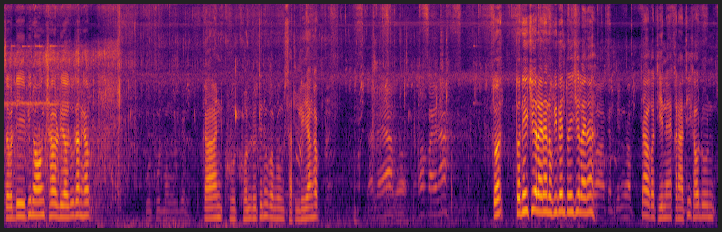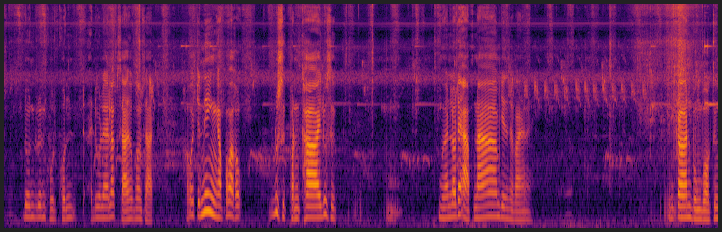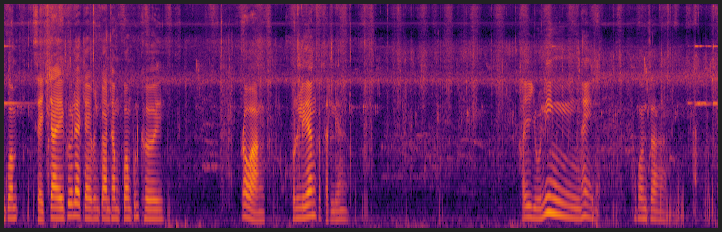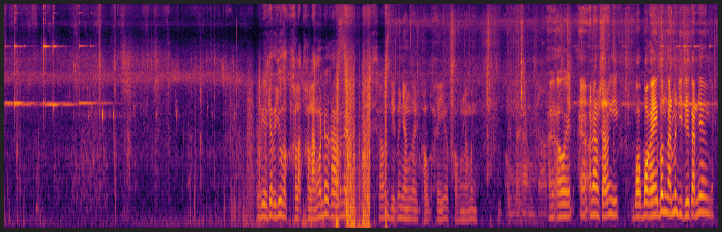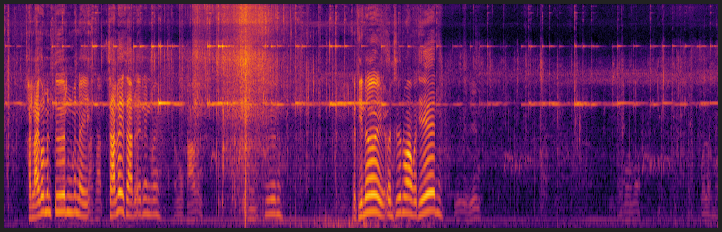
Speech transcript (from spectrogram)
สวัสดีพี่น้องชาวเรือทุกท่านครับพูดพูดมองเว้นการขูดขนหรือทนุบำรุงสัตว์เลี้ยงครับแล้วเข้าไปนะตัวตัวนี้ชื่ออะไรนะหลวงพี่เบนตัวนี้ชื่ออะไรนะว่ากันกินครับเจ้ากระถินในขณะที่เขาโดนโดนโดนขูดขนดูแลรักษาทำความสะอาดเขาก็จะนิ่งครับ เพราะว่าเขารู้สึกผ่อนคลายรู้สึก เหมือนเราได้อาบน้ำเย็นสบายอะไรเป็นการบ่งบอกถึงความ ใส่ใจเพื่อแลกใจเป็นการทำความคุ้นเคย ระหว่างคนเลี้ยงกับสัตว์เลี้ยงเขาจะอยู่นิ่งให้ทำความสะอาดแล้วพี่จะไปยู่ข้างหลังขลังมันเด้อครับมันเนี่ยครับมันดีดมันยังไงเขาไอ้เขาข้างหลังมัน เอาเอาไอ้เอาน้ำสาดลงอีกบอกบอกให้เบิ้งกันมันสิถือกันเด้ ขันหลายคนมันตื่นมันไหนอาชัดสาดเลยสาดไอ้นั่นไปตามรองเท้ามันตื่นกระถินเอ้ยเอิ้นซื้อว่ากระถิน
